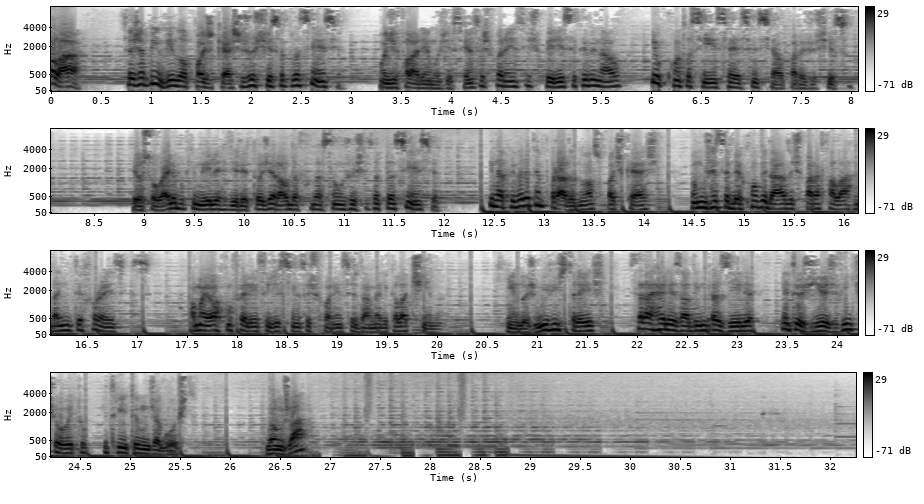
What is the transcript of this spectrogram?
Olá, seja bem-vindo ao podcast Justiça pela Ciência, onde falaremos de ciências forenses, perícia criminal e o quanto a ciência é essencial para a justiça. Eu sou Hélio Buchmiller, diretor-geral da Fundação Justiça pela Ciência, e na primeira temporada do nosso podcast vamos receber convidados para falar da Interforensics, a maior conferência de ciências forenses da América Latina, que em 2023 será realizada em Brasília entre os dias 28 e 31 de agosto. Vamos lá?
